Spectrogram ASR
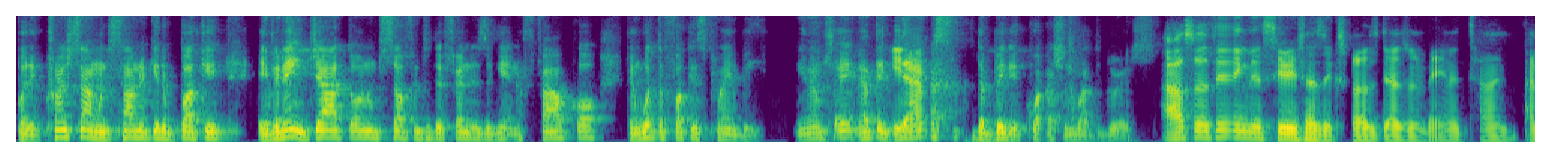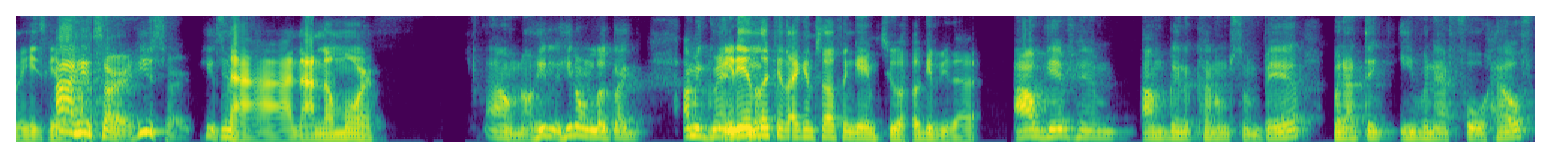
but in crunch time, when it's time to get a bucket, if it ain't John throwing himself into defenders and getting a foul call, then what the fuck is plan B? You know what I'm saying? I think Yeah. that's the bigger question about the Grizz. I also think this series has exposed Desmond Bane a ton. I mean, he's getting Ah, he's hurt. He's hurt. He's hurt. nah, not no more. I don't know. He he don't look like. I mean, granted, He didn't look, look like himself in game two. I'll give you that. I'll give him. I'm gonna cut him some bail, but I think even at full health,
